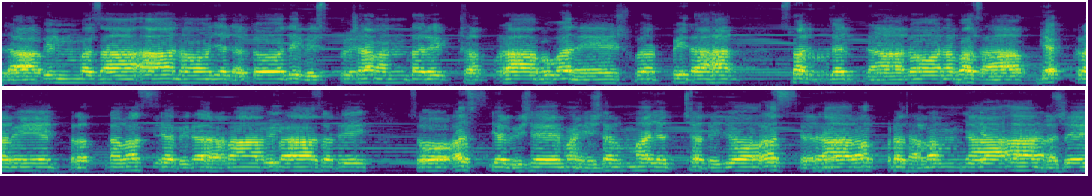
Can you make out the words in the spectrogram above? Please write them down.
द्राबिम्बसा नो यजतो दिविस्पृशमन्तरिक्षप्राभुवनेष्वर्पितः स्वर्जज्ञानो नभसाभ्यक्रमेत्प्रत्नमस्य पितरमाविवासति सो अस्य विषे महि शर्म यच्छति यो अस्य रामप्रथमम् यानशे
